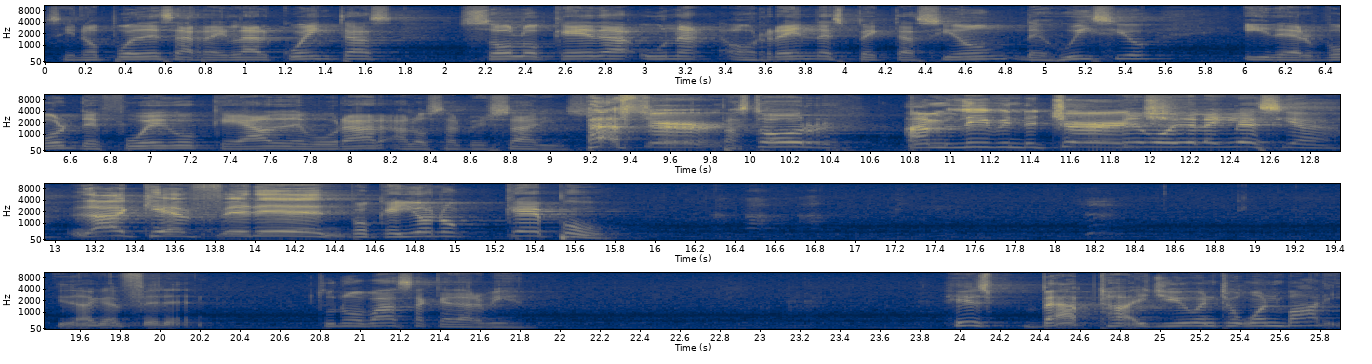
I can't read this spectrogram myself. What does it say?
Si no puedes arreglar cuentas, solo queda una horrenda expectación de juicio y de hervor de fuego que ha de devorar a los adversarios. Pastor, Pastor, I'm leaving the me church. voy de la iglesia I can't fit in. porque yo no quepo. You're not to fit in. Tú no vas a quedar bien. He has baptized you into one body.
